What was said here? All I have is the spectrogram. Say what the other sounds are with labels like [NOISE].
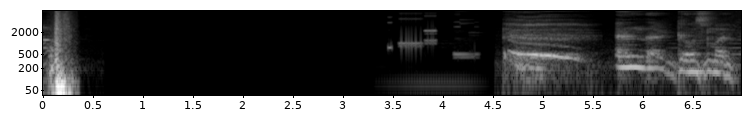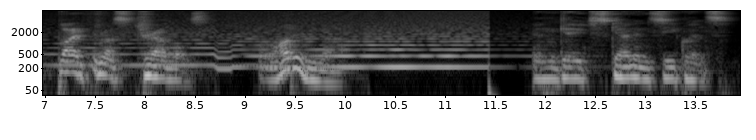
[GASPS] and there goes my Bifrost travels. now Engage scanning sequence.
